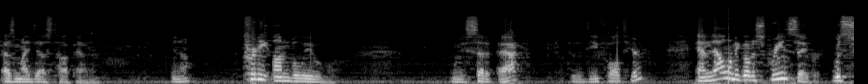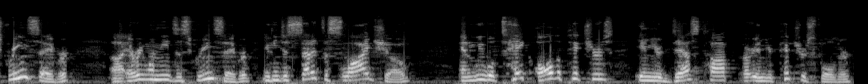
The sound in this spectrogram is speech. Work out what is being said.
as my desktop pattern. You know? Pretty unbelievable. Let me set it back to the default here. And now let me go to screensaver. With screensaver, uh, everyone needs a screensaver. You can just set it to slideshow, and we will take all the pictures in your desktop or in your pictures folder,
